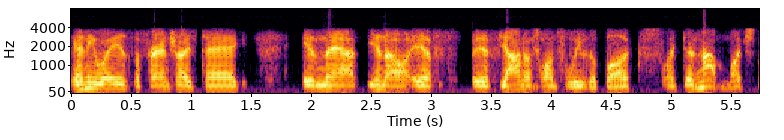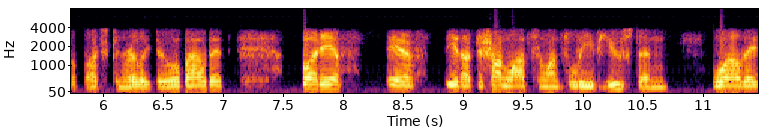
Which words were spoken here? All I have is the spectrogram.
anyway is the franchise tag in that, you know, if if Giannis wants to leave the Bucks, like there's not much the Bucks can really do about it. But if if you know Deshaun Watson wants to leave Houston, well, they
